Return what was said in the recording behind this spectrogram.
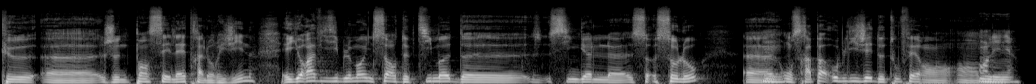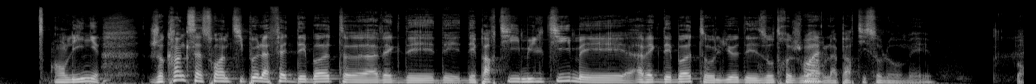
que euh, je ne pensais l'être à l'origine. Et il y aura visiblement une sorte de petit mode single solo. Hmm. On ne sera pas obligé de tout faire en, en ligne en ligne. Je crains que ça soit un petit peu la fête des bots euh, avec des, des, parties multi, mais avec des bots au lieu des autres joueurs, la partie solo. Mais bon.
